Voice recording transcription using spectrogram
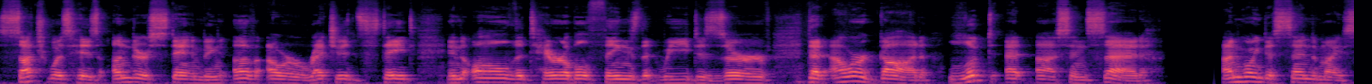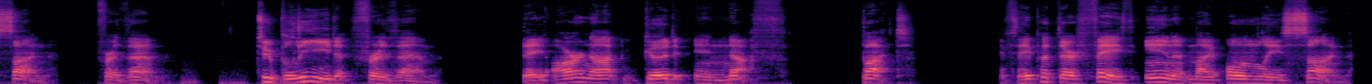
Such was his understanding of our wretched state and all the terrible things that we deserve, that our God looked at us and said, I'm going to send my son for them, to bleed for them. They are not good enough, but if they put their faith in my only son,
